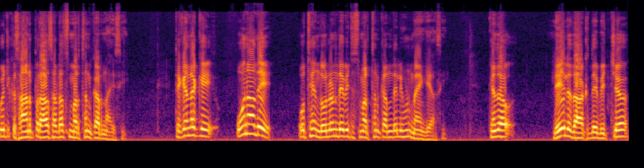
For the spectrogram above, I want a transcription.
ਕੁਝ ਕਿਸਾਨ ਭਰਾ ਸਾਡਾ ਸਮਰਥਨ ਕਰਨ ਆਏ ਸੀ। ਤੇ ਕਹਿੰਦਾ ਕਿ ਉਹਨਾਂ ਦੇ ਉੱਥੇ ਅੰਦੋਲਨ ਦੇ ਵਿੱਚ ਸਮਰਥਨ ਕਰਨ ਦੇ ਲਈ ਹੁਣ ਮੈਂ ਗਿਆ ਸੀ। ਕਹਿੰਦਾ ਲੇਹ ਲਦਾਖ ਦੇ ਵਿੱਚ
